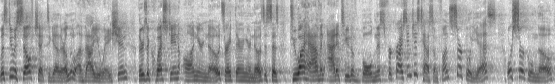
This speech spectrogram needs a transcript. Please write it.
Let's do a self check together, a little evaluation. There's a question on your notes, right there in your notes. It says, Do I have an attitude of boldness for Christ? And just have some fun. Circle yes or circle no.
